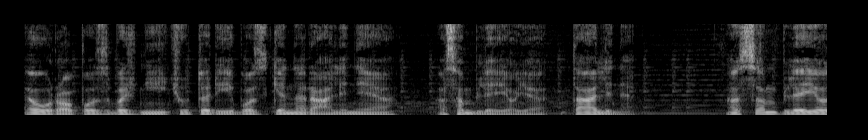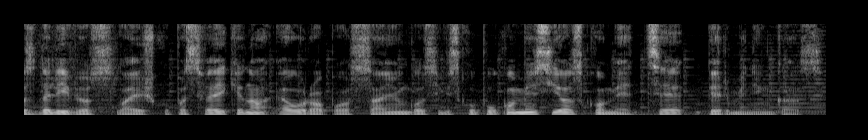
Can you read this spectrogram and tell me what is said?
Europos bažnyčių tarybos generalinėje asamblėjoje Taline. Asamblėjos dalyvius laišku pasveikino ES viskupų komisijos komece pirmininkas.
